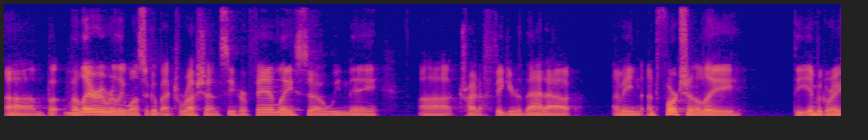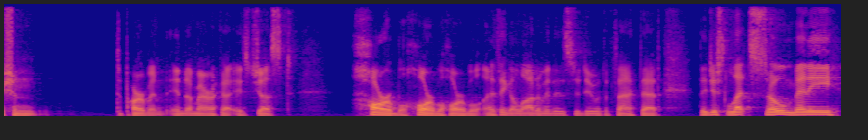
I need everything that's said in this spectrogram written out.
Um, but Valeria really wants to go back to Russia and see her family, so we may uh, try to figure that out. I mean, unfortunately, the immigration department in America is just horrible, horrible, horrible. I think a lot of it is to do with the fact that they just let so many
